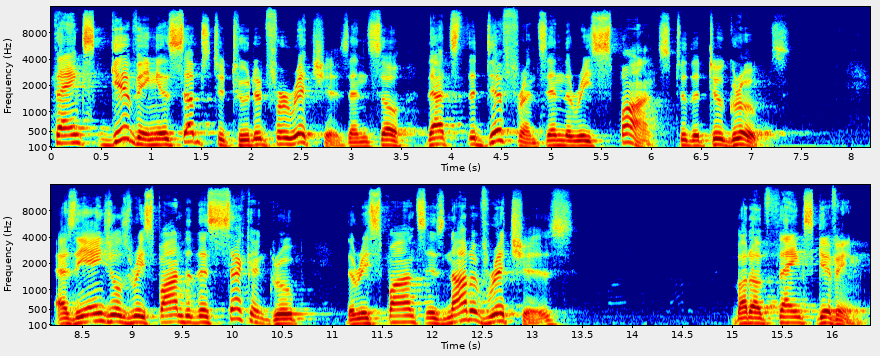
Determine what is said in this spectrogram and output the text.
thanksgiving is substituted for riches. And so that's the difference in the response to the two groups. As the angels respond to this second group, the response is not of riches, but of thanksgiving.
